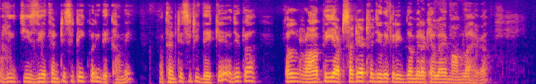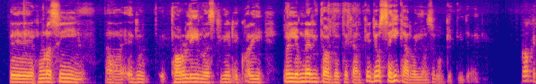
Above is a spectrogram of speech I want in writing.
ਉਹਦੀ ਚੀਜ਼ ਦੀ ਅਥੈਂਟਿਸਿਟੀ ਇੱਕ ਵਾਰੀ ਦੇਖਾਂਗੇ ਅਥੈਂਟਿਸਿਟੀ ਦੇਖ ਕੇ ਅਜੇ ਤਾਂ ਕੱਲ ਰਾਤ ਹੀ 8:30 ਵਜੇ ਦੇ ਕਰੀਬ ਦਾ ਮੇਰਾ ਖਿਆਲ ਹੈ ਇਹ ਮਾਮਲਾ ਹੈਗਾ। ਤੇ ਹੁਣ ਅਸੀਂ ਇਹ ਜੋ ਥੋਰਲੀ ਇਨਵੈਸਟੀਗੇਟ ਇੱਕ ਵਾਰੀ ਪ੍ਰੀਲਿਮਿਨਰੀ ਤੌਰ ਦੇ ਉੱਤੇ ਕਰਕੇ ਜੋ ਸਹੀ ਕਾਰਵਾਈ ਹੈ ਜ਼ਰੂਰ ਕੀਤੀ ਜਾਏਗੀ। ਓਕੇ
